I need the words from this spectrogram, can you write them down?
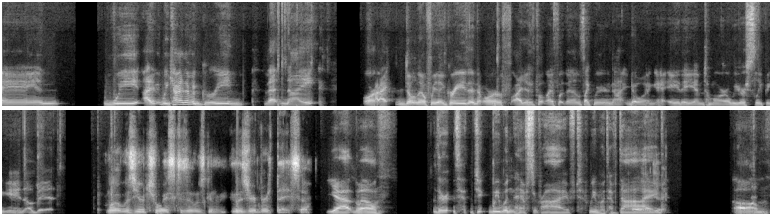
and we I we kind of agreed that night, or I don't know if we agreed and or if I just put my foot down. It's like we are not going at eight a.m. tomorrow. We were sleeping in a bit. Well, it was your choice because it was gonna. Be, it was your birthday, so Yeah, well, there we wouldn't have survived. We would have Oh, died. Um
